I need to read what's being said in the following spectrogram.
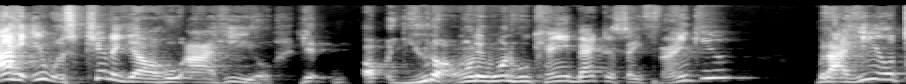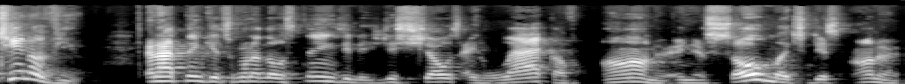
I it was 10 of y'all who I healed. Oh, you the only one who came back to say thank you, but I healed 10 of you. And I think it's one of those things that it just shows a lack of honor. And there's so much dishonor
